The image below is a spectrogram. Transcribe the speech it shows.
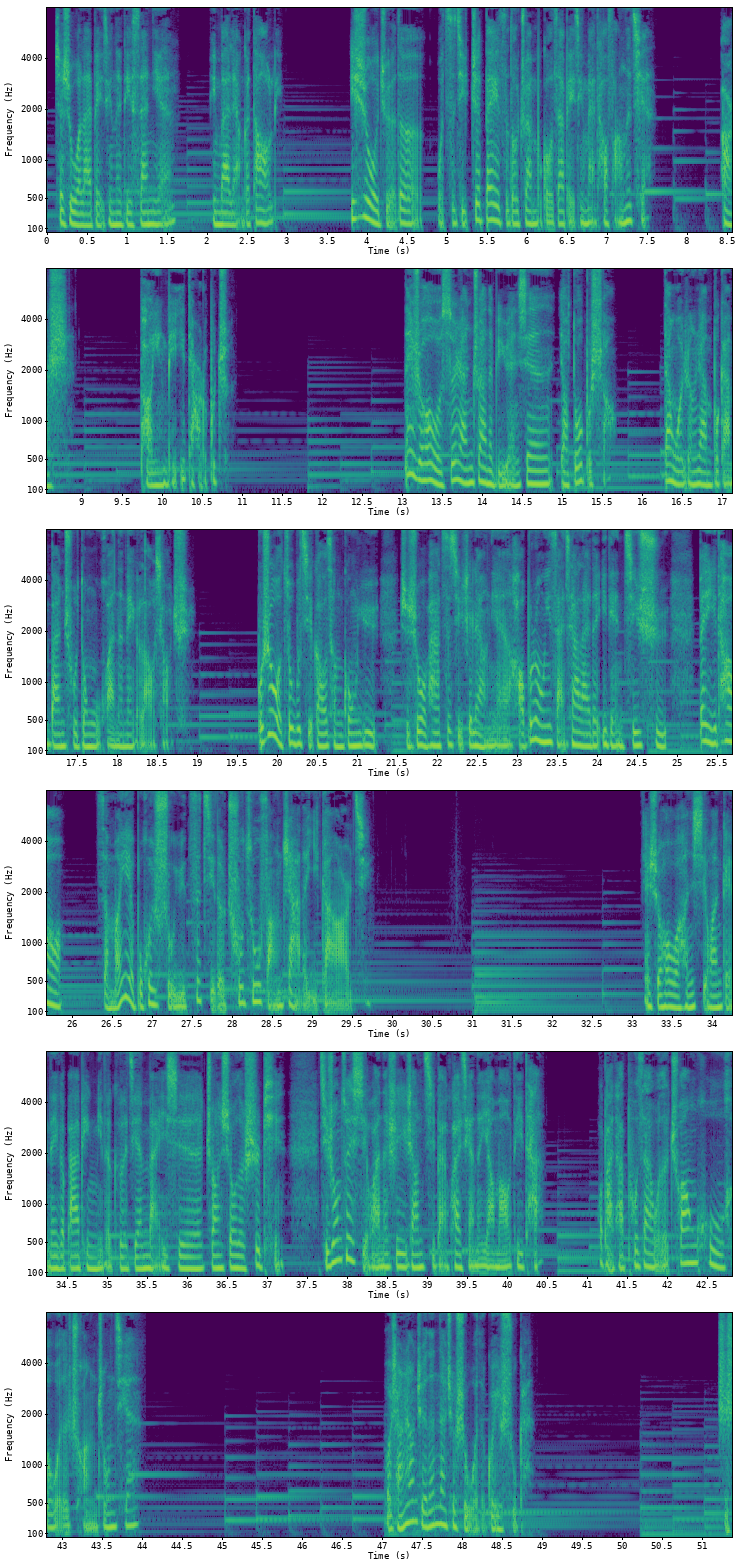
这是我来北京的第三年，明白两个道理：一是我觉得我自己这辈子都赚不够在北京买套房的钱；二是抛硬币一点都不准。那时候我虽然赚的比原先要多不少，但我仍然不敢搬出东五环的那个老小区。不是我租不起高层公寓，只是我怕自己这两年好不容易攒下来的一点积蓄，被一套怎么也不会属于自己的出租房炸得一干二净。那时候我很喜欢给那个八平米的隔间买一些装修的饰品，其中最喜欢的是一张几百块钱的羊毛地毯，我把它铺在我的窗户和我的床中间，我常常觉得那就是我的归属感。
